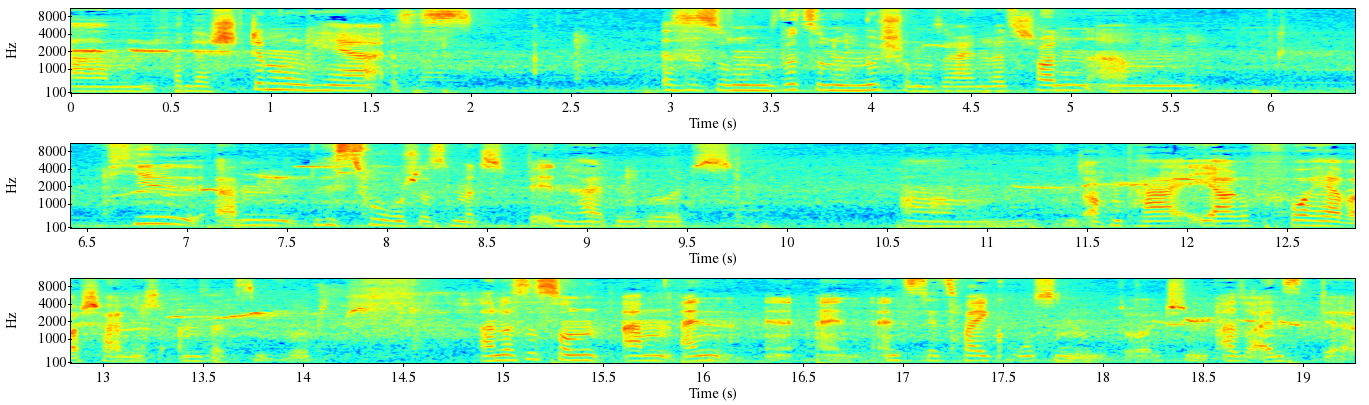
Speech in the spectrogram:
ähm, von der Stimmung her ist es ist so eine, wird so eine Mischung sein, weil es schon ähm, viel ähm, Historisches mit beinhalten wird. Ähm, und auch ein paar Jahre vorher wahrscheinlich ansetzen wird. Und das ist so ein, ähm, ein, ein, eins der zwei großen deutschen, also eins der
